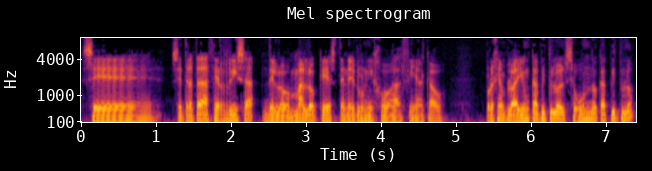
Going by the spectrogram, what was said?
se, se trata de hacer risa de lo malo que es tener un hijo al fin y al cabo. Por ejemplo, hay un capítulo, el segundo capítulo,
